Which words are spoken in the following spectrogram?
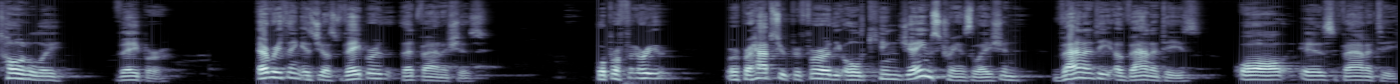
totally vapor. Everything is just vapor that vanishes. Or, prefer, or perhaps you prefer the old King James translation, vanity of vanities, all is vanity.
